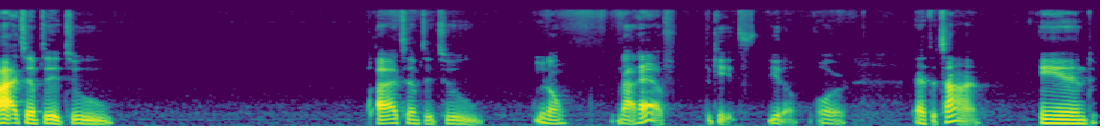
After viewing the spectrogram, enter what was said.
I attempted to, I attempted to, you know, not have the kids, you know, or at the time. And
